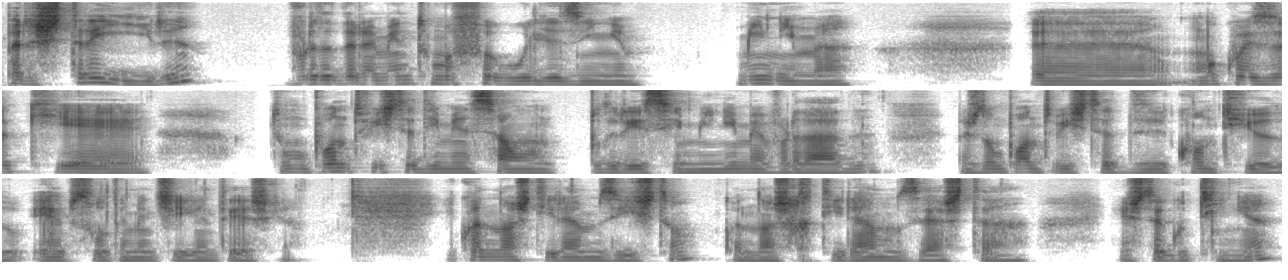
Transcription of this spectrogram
para extrair verdadeiramente uma fagulhazinha mínima. Uh, uma coisa que é, de um ponto de vista de dimensão, poderia ser mínima, é verdade, mas de um ponto de vista de conteúdo, é absolutamente gigantesca. E quando nós tiramos isto, quando nós retiramos esta, esta gotinha,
